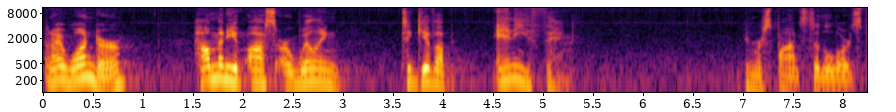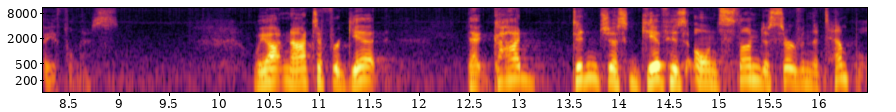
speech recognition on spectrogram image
And I wonder how many of us are willing to give up anything in response to the Lord's faithfulness. We ought not to forget that God didn't just give his own son to serve in the temple.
